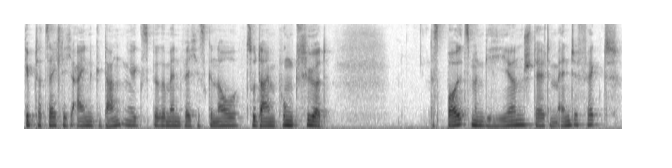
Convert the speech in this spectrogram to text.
gibt tatsächlich ein Gedankenexperiment, welches genau zu deinem Punkt führt. Das Boltzmann-Gehirn stellt im Endeffekt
